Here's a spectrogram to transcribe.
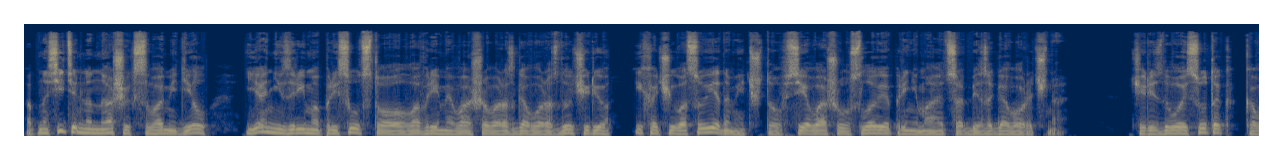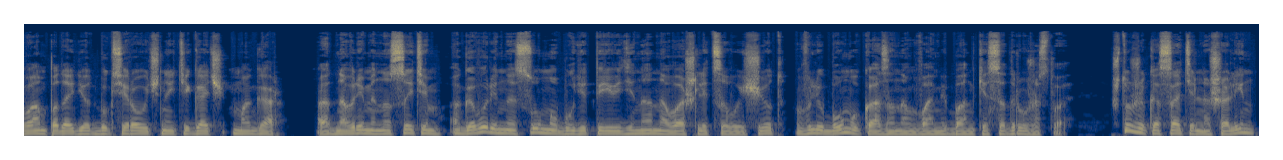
Относительно наших с вами дел – я незримо присутствовал во время вашего разговора с дочерью и хочу вас уведомить, что все ваши условия принимаются безоговорочно. Через двое суток к вам подойдет буксировочный тягач «Магар». Одновременно с этим оговоренная сумма будет переведена на ваш лицевой счет в любом указанном вами банке Содружества. Что же касательно Шалин,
